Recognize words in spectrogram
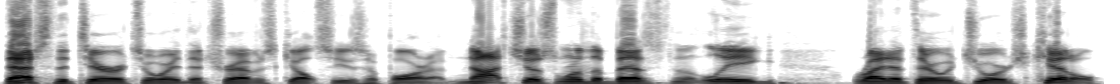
That's the territory that Travis Kelce is a part of. Not just one of the best in the league, right up there with George Kittle,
